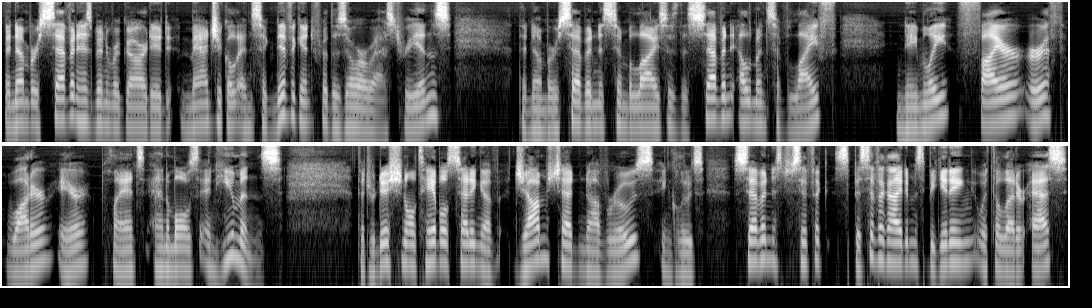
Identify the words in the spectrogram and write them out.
The number seven has been regarded magical and significant for the Zoroastrians. The number seven symbolizes the seven elements of life, namely fire, earth, water, air, plants, animals, and humans. The traditional table setting of Jamshed Nowruz includes seven specific, specific items beginning with the letter S,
